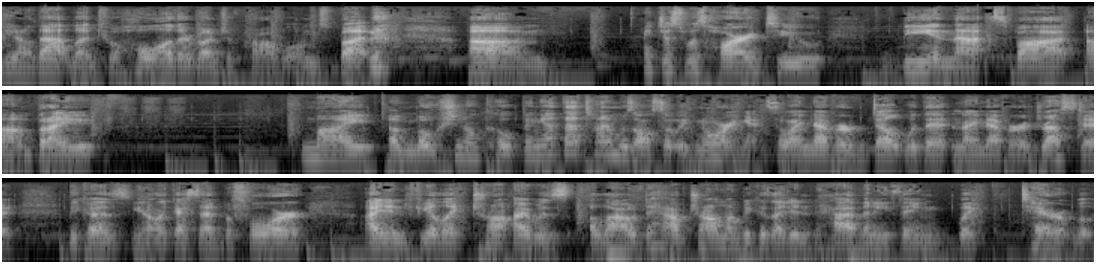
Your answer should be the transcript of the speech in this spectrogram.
you know, that led to a whole other bunch of problems. But um, it just was hard to be in that spot. Um, but I, my emotional coping at that time was also ignoring it, so I never dealt with it, and I never addressed it because you know, like I said before. I didn't feel like tra- I was allowed to have trauma because I didn't have anything like terrible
